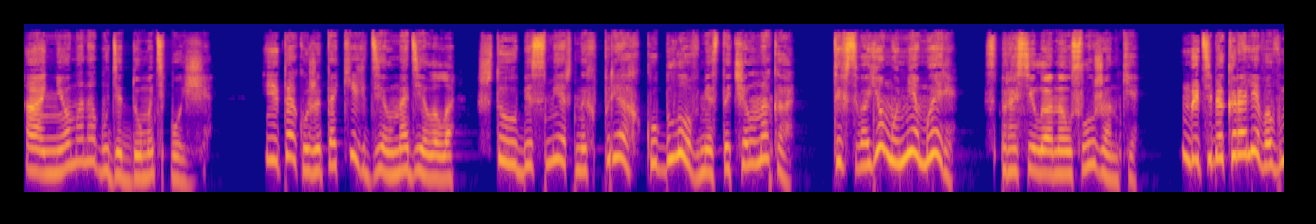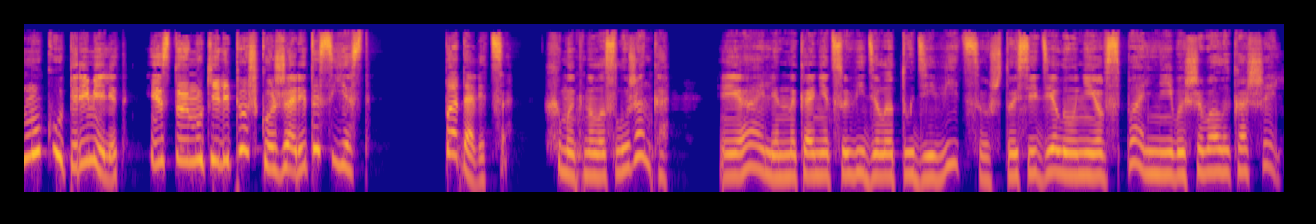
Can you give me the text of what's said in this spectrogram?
о нем она будет думать позже. И так уже таких дел наделала, что у бессмертных прях кубло вместо челнока. «Ты в своем уме, Мэри?» — спросила она у служанки. «Да тебя королева в муку перемелет, из той муки лепешку жарит и съест». «Подавится», — хмыкнула служанка, и Айлин наконец увидела ту девицу, что сидела у нее в спальне и вышивала кошель.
